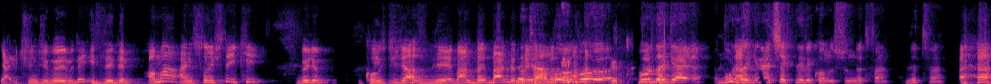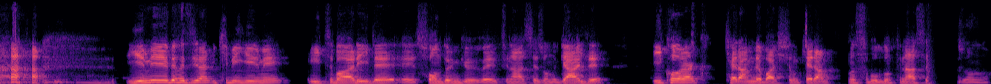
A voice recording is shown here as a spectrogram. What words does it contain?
Ya üçüncü bölümü de izledim. Ama hani sonuçta iki bölüm konuşacağız diye. Ben de ben de lütfen, bu, bu, burada ger burada gerçekleri konuşun lütfen. Lütfen. 27 Haziran 2020 itibariyle son döngü ve final sezonu geldi. İlk olarak Kerem'le başlayalım. Kerem nasıl buldun final sezonunu?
